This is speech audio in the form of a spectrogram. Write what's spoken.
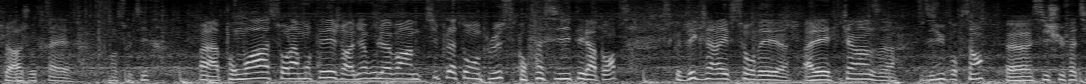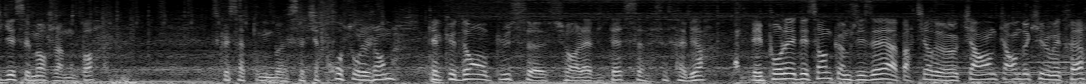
Je le rajouterai en sous-titre. Voilà, pour moi, sur la montée, j'aurais bien voulu avoir un petit plateau en plus pour faciliter la pente. Parce que dès que j'arrive sur des euh, allez, 15-18%, euh, si je suis fatigué, c'est mort, je la monte pas. Parce que ça tombe, ça tire trop sur les jambes. Quelques dents en plus euh, sur la vitesse, ça serait bien. Et pour les descendre, comme je disais, à partir de 40-42 km/h,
